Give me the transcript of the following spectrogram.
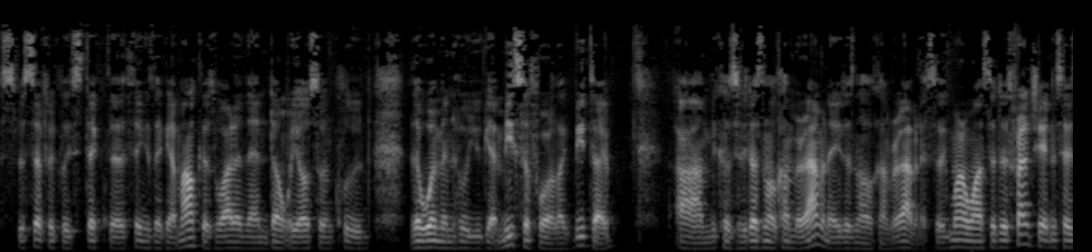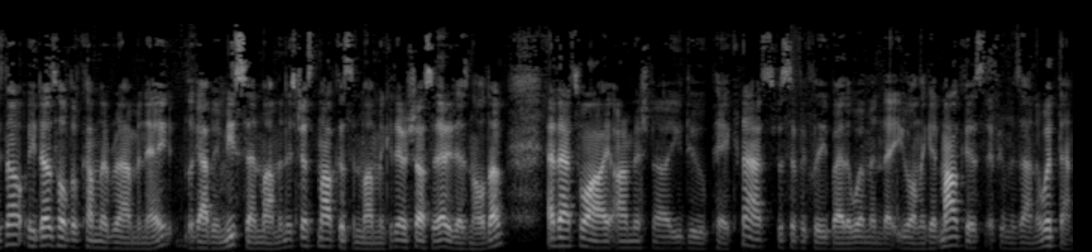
specifically stick to things that get malchus? Why then don't we also include the women who you get misa for, like Bitai? Um, because if he doesn't hold Kamar Ramane, he doesn't hold Kamar Ramane. So the Gemara wants to differentiate and says, no, he does hold of Kamar Ramane, Lagabi Misa and Mammon, it's just Malchus and Mammon, Kedera Shasa that he doesn't hold of. And that's why our Mishnah, you do pay Knas, specifically by the women that you only get Malchus if you're Mizana with them.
